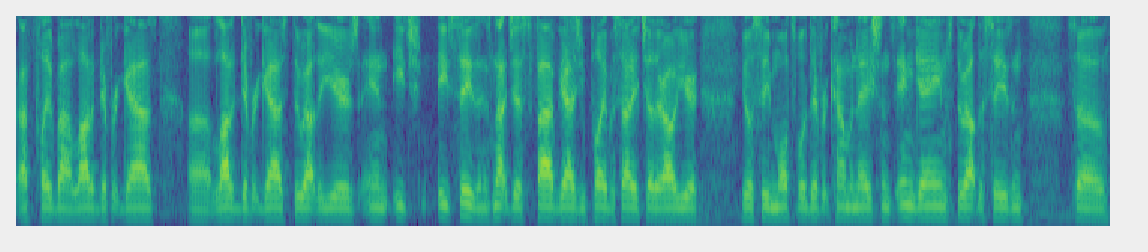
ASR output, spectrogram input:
have played by a lot of different guys, uh, a lot of different guys throughout the years. And each each season, it's not just five guys you play beside each other all year. You'll see multiple different combinations in games throughout the season. So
